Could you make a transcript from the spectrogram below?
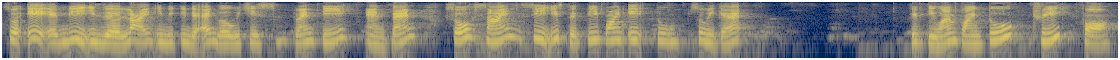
so A and B is the line in between the angle which is 20 and 10 so sine C is 30.82 so we get 51.234.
